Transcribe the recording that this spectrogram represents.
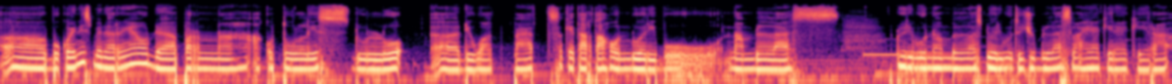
Uh, buku ini sebenarnya udah pernah aku tulis dulu uh, di Wattpad sekitar tahun 2016 2016 2017 lah ya kira-kira.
